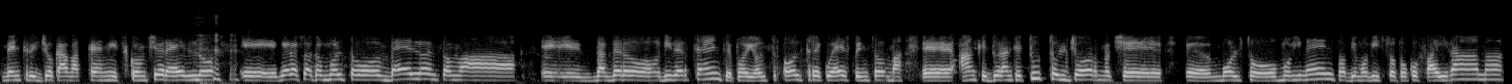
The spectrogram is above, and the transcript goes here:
mentre giocava a tennis con Fiorello ed era stato molto bello, insomma, eh, davvero divertente. Poi oltre, oltre questo, insomma, eh, anche durante tutto il giorno c'è eh, molto movimento. Abbiamo visto poco fa Irama,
